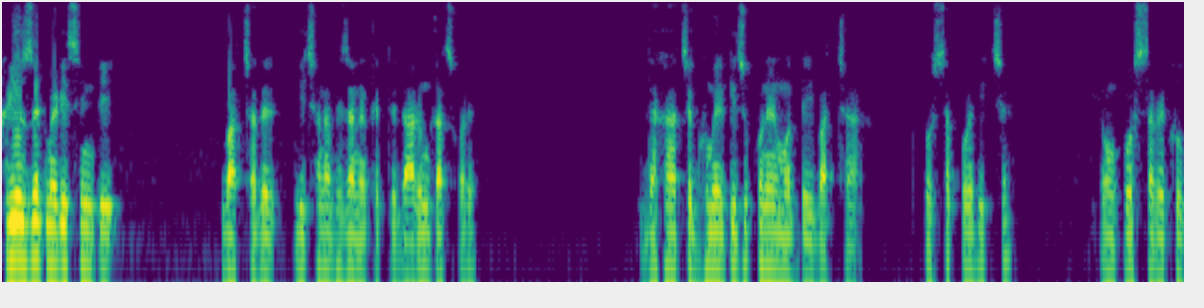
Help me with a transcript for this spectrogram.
ক্রিওজেট মেডিসিনটি বাচ্চাদের বিছানা ভেজানোর ক্ষেত্রে দারুণ কাজ করে। দেখা যাচ্ছে ঘুমের কিছুক্ষণের মধ্যেই বাচ্চা প্রস্রাব করে দিচ্ছে এবং প্রস্রাবে খুব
